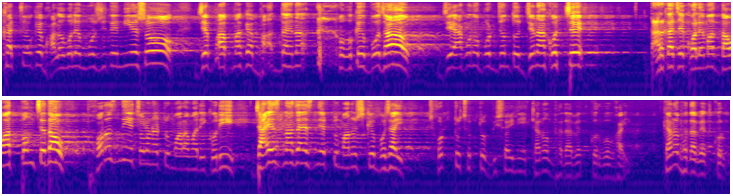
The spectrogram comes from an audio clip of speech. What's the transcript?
খাচ্ছে, ওকে ভালো বলে মসজিদে নিয়ে এসো। যে বাপ মাকে ভাত দেয় না, ওকে বোঝাও। যে এখনও পর্যন্ত জেনা করছে, তার কাছে কলেমার দাওয়াত পৌঁছে দাও। ফরজ নিয়ে চলো না একটু মারামারি করি, জায়েজ না জায়েজ নিয়ে একটু মানুষকে বোঝাই, ছোট্ট ছোট্ট বিষয় নিয়ে কেন ভেদাভেদ করব ভাই? কেন ভেদাভেদ করব?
